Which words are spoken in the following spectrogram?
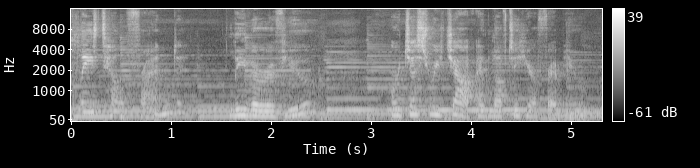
please tell a friend leave a review, or just reach out. I'd love to hear from you.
